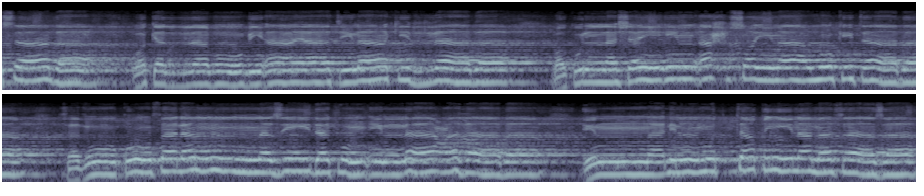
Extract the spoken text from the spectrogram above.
حسابا وكذبوا بآياتنا كذابا وكل شيء أحصيناه كتابا فذوقوا فلن نزيدكم إلا عذابا إن للمتقين مفازا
